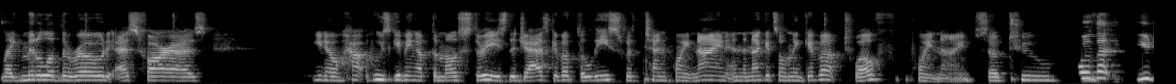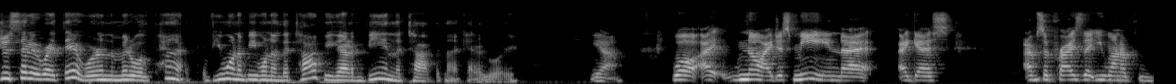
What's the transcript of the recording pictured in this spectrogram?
like middle of the road as far as you know how who's giving up the most threes. The Jazz give up the least with ten point nine, and the Nuggets only give up twelve point nine. So two. Well, that you just said it right there. We're in the middle of the pack. If you want to be one of the top, you got to be in the top in that category. Yeah. Well, I no, I just mean that I guess I'm surprised that you want a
